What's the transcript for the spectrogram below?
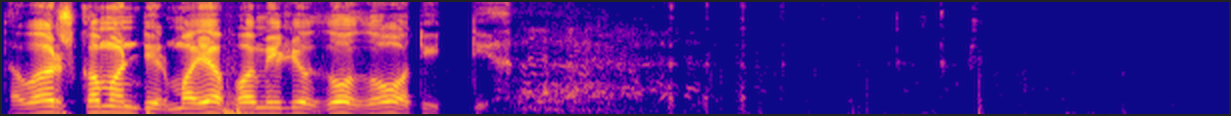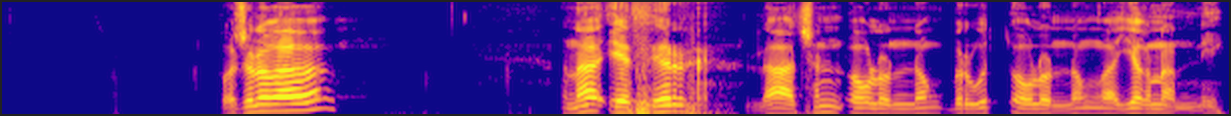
Товарищ командир, моя фамилия Зозо Титти. Başlaga ana eser laçın oğlunun bir gut oğlunun yığnanni.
